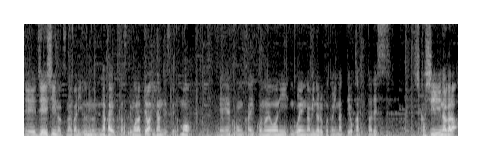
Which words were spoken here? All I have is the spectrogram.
えー、JC のつながり云々で仲良くさせてもらってはいたんですけども、え今回このようにご縁が実ることになってよかったです。しかしながら、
